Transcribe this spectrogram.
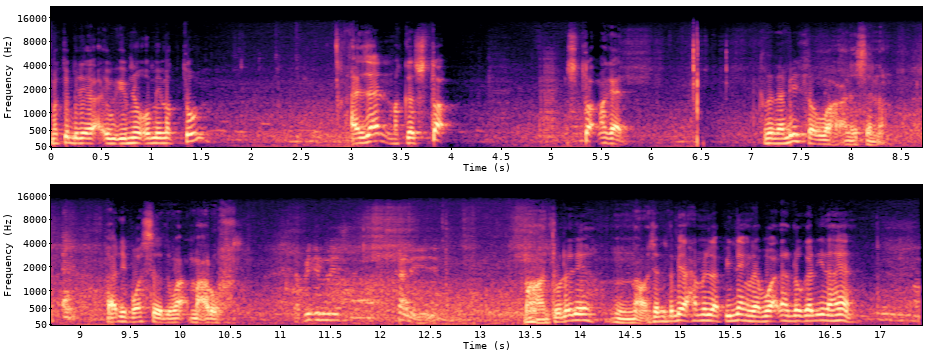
Maka bila Ibnu Umi Maktum azan maka stop stop makan. Kata Nabi sallallahu alaihi wasallam. Hari puasa tu mak makruf. Tapi di Malaysia sekali je. Ha, tu lah dia. Hmm, nak macam tapi alhamdulillah Penang dah buat dah dua kali dah kan. Ha.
